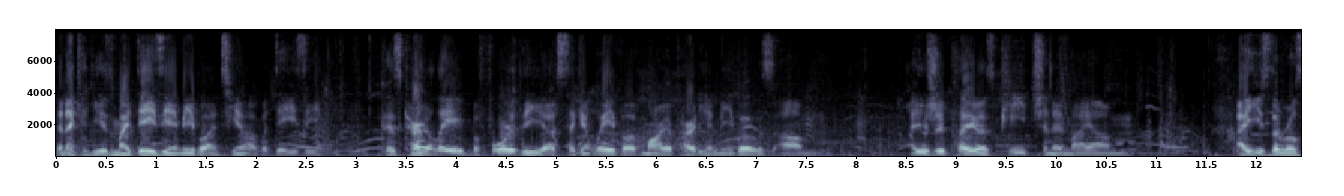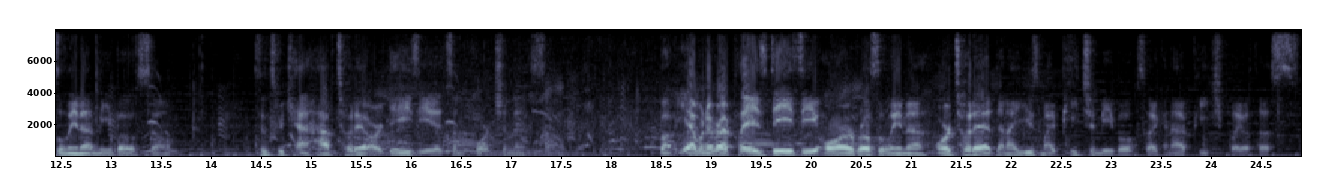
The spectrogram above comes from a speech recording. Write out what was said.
then I can use my Daisy amiibo and team up with Daisy. Because currently, before the uh, second wave of Mario Party amiibos, um, I usually play as Peach, and then my um, I use the Rosalina amiibo. So since we can't have Toadette or Daisy, it's unfortunate. So, but yeah, whenever I play as Daisy or Rosalina or Toadette, then I use my Peach amiibo so I can have Peach play with us,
